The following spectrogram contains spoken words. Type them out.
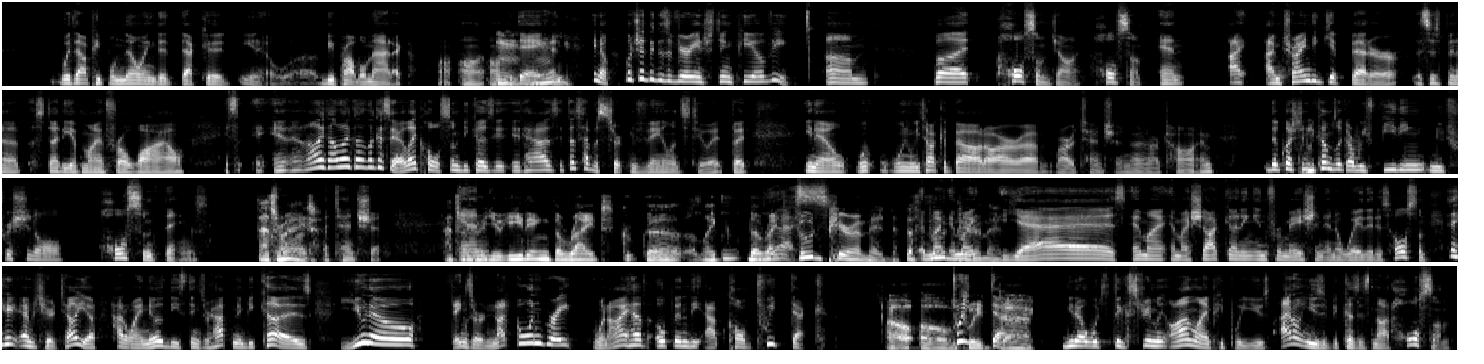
without people knowing that that could, you know, uh, be problematic on, on the day. And, you know, which I think is a very interesting POV. Um, but wholesome, John, wholesome. And I, I'm trying to get better. This has been a, study of mine for a while. It's and I like I like like I say I like wholesome because it, it has it does have a certain valence to it. But you know w- when we talk about our uh, our attention and our time, the question mm-hmm. becomes like, are we feeding nutritional, wholesome things? That's right. Attention. That's right. Are you eating the right, uh, like the right yes. food pyramid? The food I, am pyramid. I, yes. Am I am I shotgunning information in a way that is wholesome? And here I'm just here to tell you how do I know these things are happening because you know things are not going great when I have opened the app called TweetDeck. Oh oh, TweetDeck. TweetDeck. You know, which the extremely online people use. I don't use it because it's not wholesome.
